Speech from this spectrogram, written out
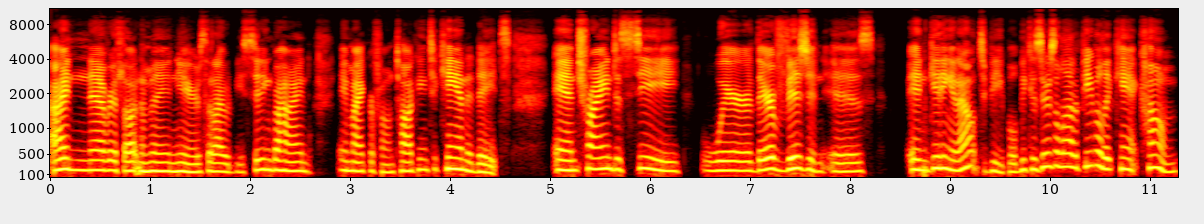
I never thought in a million years that I would be sitting behind a microphone talking to candidates and trying to see where their vision is and getting it out to people because there's a lot of people that can't come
